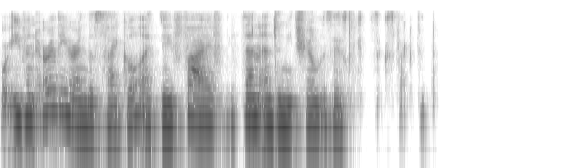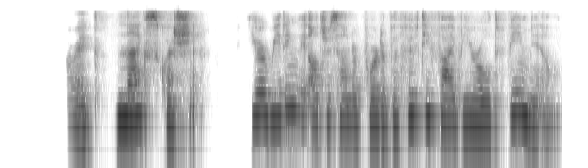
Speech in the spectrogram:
or even earlier in the cycle at day 5, the thin endometrium is expected. All right, next question. You're reading the ultrasound report of a 55 year old female.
